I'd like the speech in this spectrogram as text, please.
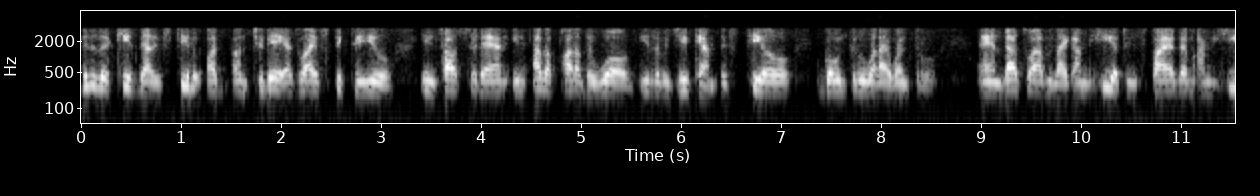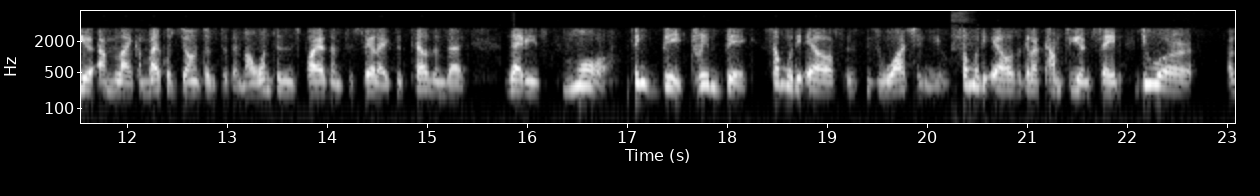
This is a case that is still on, on today. As i speak to you in south sudan in other part of the world in refugee camp is still going through what i went through. And that's why i'm like i'm here to inspire them. I'm here. I'm like a michael johnson to them. I want to inspire them to say like to tell them that there is more think big dream big somebody else is, is watching you. Somebody else is going to come to you and say, You are a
